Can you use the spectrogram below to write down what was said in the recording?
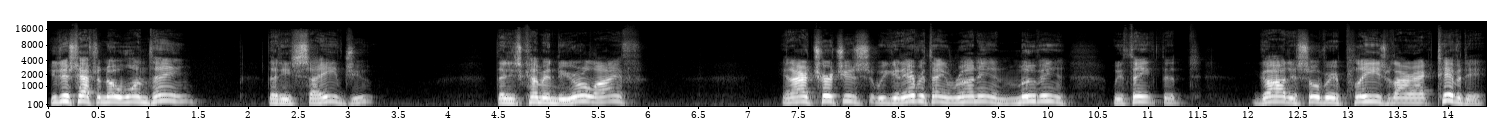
You just have to know one thing that He saved you, that He's come into your life. In our churches, we get everything running and moving. We think that God is so very pleased with our activity.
